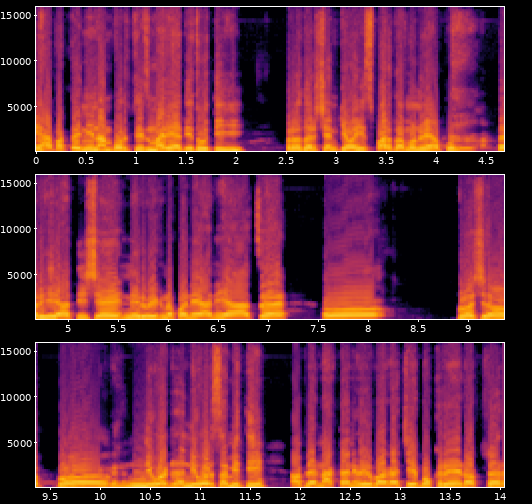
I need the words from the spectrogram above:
ह्या फक्त निनामपुरतीच मर्यादित होती ही प्रदर्शन किंवा ही स्पर्धा म्हणूया आपण. तर ही अतिशय निर्विघ्नपणे आणि ह्याच प्रश अ, निवड निवड समिती आपल्या नागठाणे विभागाचे बोखरे डॉक्टर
